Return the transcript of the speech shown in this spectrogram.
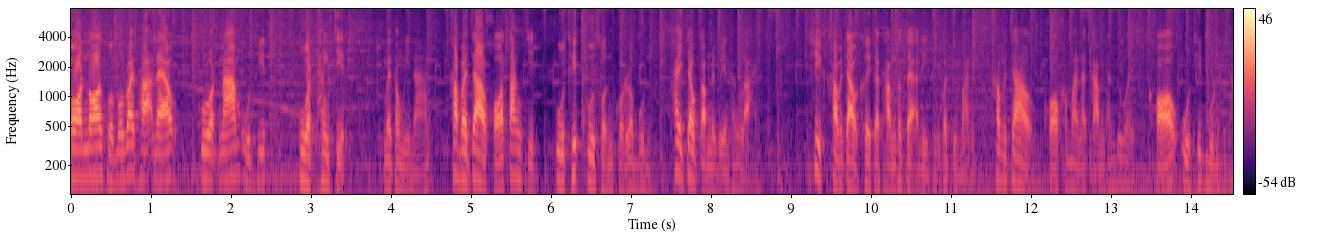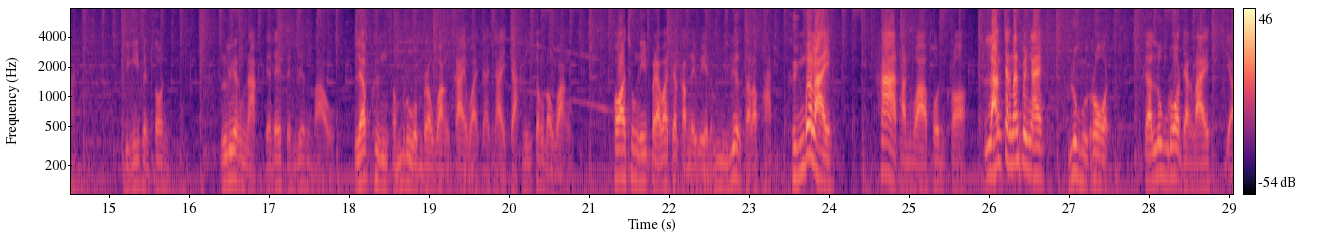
ก่อนนอนสวดมนต์ไหว้พระแล้วกรวดน้ำอุทิศกรวดทางจิตไม่ต้องมีน้ำข้าพเจ้าขอตั้งจิต อุทิศกุศลผลบุญ ให้เจ้ากรรมในเวรทั้งหลาย ที่ข้าพเจ้าเคยกระทำตั้งแต่อดีตถึงปัจจุบันข้าพเจ้าขอขมานกรรมท่านด้วย ขออุทิศบุญให้ท่าน อย่างนี้เป็นต้น เรื่องหนักจะได้เป็นเรื่องเบา แล้วพึงสำรวมระวังกายวาจาใจจากนี้ต้องระวัง เพราะว่าช่วงนี้แปลว่าเจ้ากรรมในเวรมันมีเรื่องสารพัดถึงเมื่อไหร่5ธันวาพ้นเคราะห์หลังจากนั้นเป็นไงลุ่งโรด จะลุ่งโรดอย่างไร อย่า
